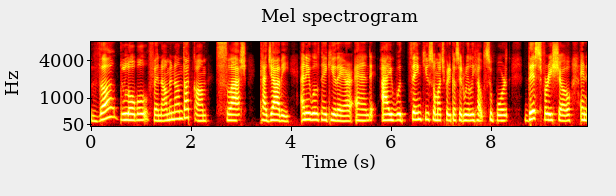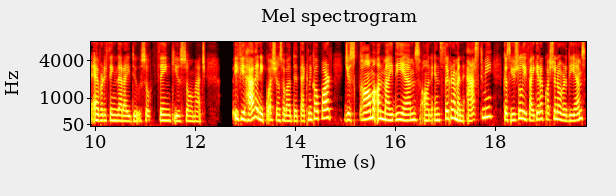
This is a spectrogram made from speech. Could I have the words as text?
theglobalphenomenon.com slash Kajabi and it will take you there. And I would thank you so much because it really helps support this free show and everything that I do. So thank you so much. If you have any questions about the technical part, just come on my DMs on Instagram and ask me. Because usually, if I get a question over DMs,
